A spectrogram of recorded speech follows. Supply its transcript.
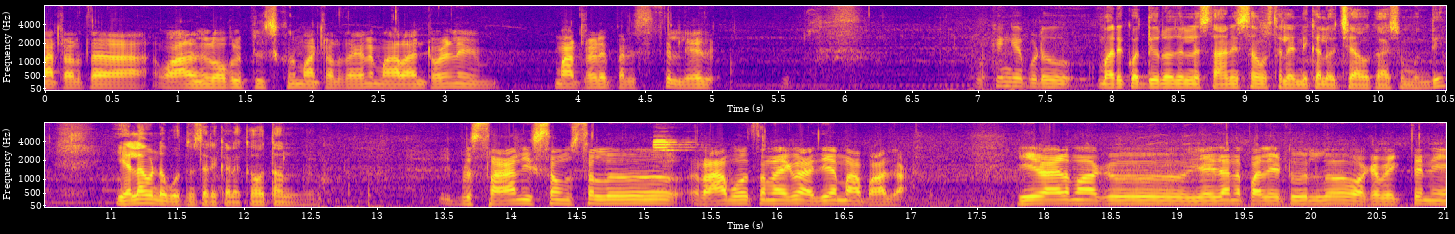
మాట్లాడతా వాళ్ళని లోపల పిలుచుకుని మాట్లాడతా కానీ మా లాంటి వాళ్ళని మాట్లాడే పరిస్థితి లేదు. ముఖ్యంగా ఇప్పుడు మరి కొద్ది రోజుల్లో స్థానిక సంస్థల ఎన్నికలు వచ్చే అవకాశం ఉంది. ఎలా ఉండబోతుంది సార్ ఇక్కడ కౌతాలంలో ఇప్పుడు స్థానిక సంస్థలు రాబోతున్నాయి కూడా అదే మా బాధ. ఈవేళ మాకు ఏదైనా పల్లెటూరులో ఒక వ్యక్తిని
